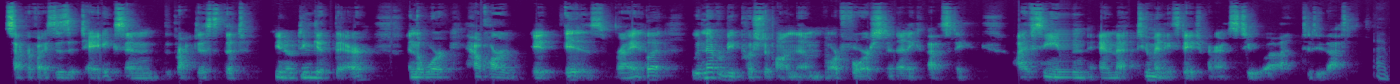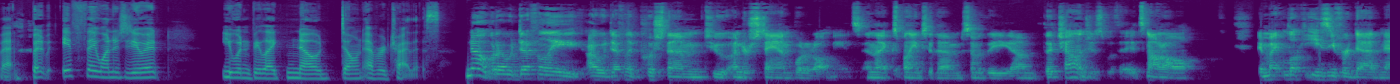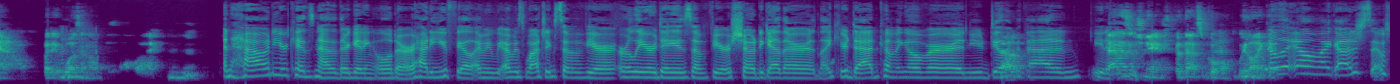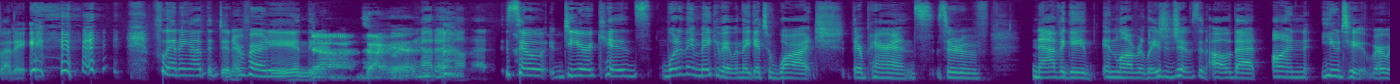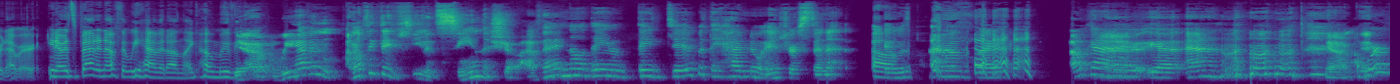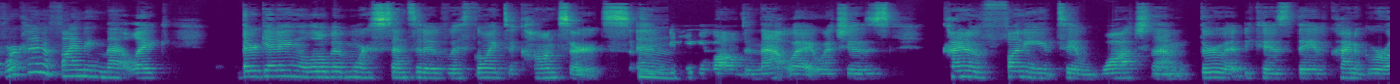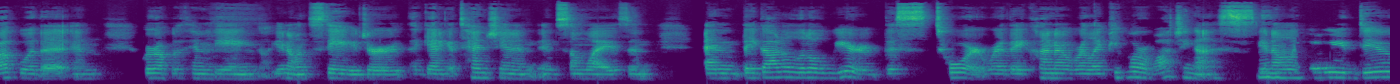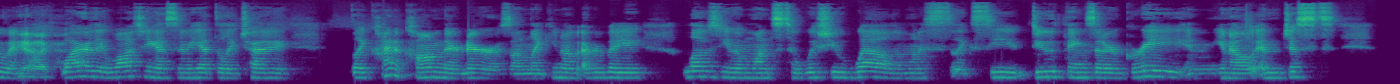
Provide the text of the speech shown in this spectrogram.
sacrifices it takes and the practice that you know to get there and the work how hard it is right but it would never be pushed upon them or forced in any capacity i've seen and met too many stage parents to uh, to do that I bet. But if they wanted to do it, you wouldn't be like, no, don't ever try this. No but i would definitely i would definitely push them to understand what it all means and I explain to them some of the um, the challenges with it. It's not all it might look easy for dad now but it Mhm. wasn't always that way And how do your kids, now that they're getting older, how do you feel? I mean, I was watching some of your earlier days of your show together and like your dad coming over and you dealing with that. And, you know, that hasn't changed, but that's cool. We like it. Oh my gosh, so funny. Planning out the dinner party and the, yeah, exactly. and all that. So, do your kids, what do they make of it when they get to watch their parents sort of navigate in-law relationships and all of that on YouTube or whatever. You know, it's bad enough that we have it on like home movies. Yeah, we haven't. I don't think they've even seen the show, have they? No, they they did, but they had no interest in it. Oh. It was kind of like. okay, yeah, yeah. we're we're kind of finding that like they're getting a little bit more sensitive with going to concerts and mm. being involved in that way, which is kind of funny to watch them through it because they've kind of grew up with it and grew up with him being you know on stage or getting attention in, in some ways. And and they got a little weird this tour where they kind of were like people are watching us you mm-hmm. know like what do we do? And yeah, like, why are they watching us? And we had to like try to like kind of calm their nerves on like you know everybody loves you and wants to wish you well and want to like see you do things that are great and you know and just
